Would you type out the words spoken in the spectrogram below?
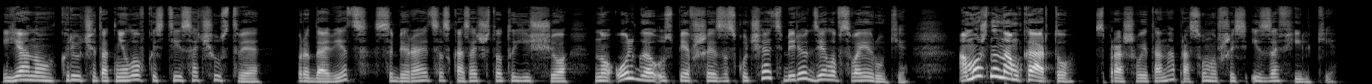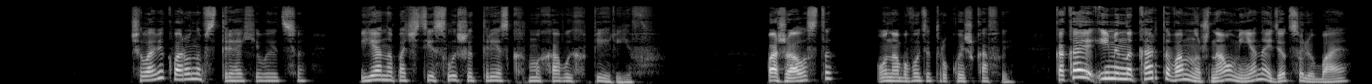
Яну крючит от неловкости и сочувствия. Продавец собирается сказать что-то еще, но Ольга, успевшая заскучать, берет дело в свои руки. «А можно нам карту?» — спрашивает она, просунувшись из-за Фильки. Человек-ворона встряхивается. Яна почти слышит треск маховых перьев. «Пожалуйста», он обводит рукой шкафы. Какая именно карта вам нужна? У меня найдется любая.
